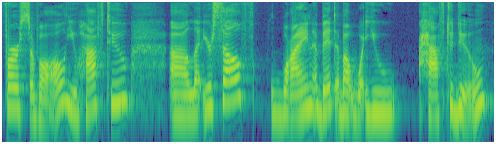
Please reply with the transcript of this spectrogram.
first of all, you have to uh, let yourself whine a bit about what you have to do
